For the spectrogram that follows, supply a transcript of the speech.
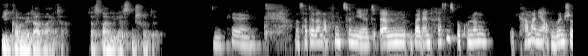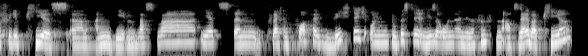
wie kommen wir da weiter. Das waren die ersten Schritte. Okay, das hat ja dann auch funktioniert. Ähm, bei der Interessensbekundung kann man ja auch Wünsche für die Peers äh, angeben. Was war jetzt denn vielleicht im Vorfeld wichtig? Und du bist ja in dieser Runde, in dieser fünften auch selber Peer.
